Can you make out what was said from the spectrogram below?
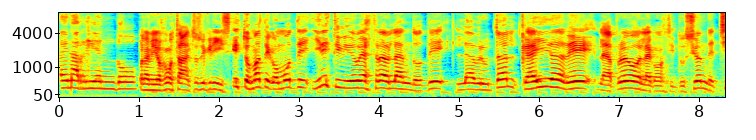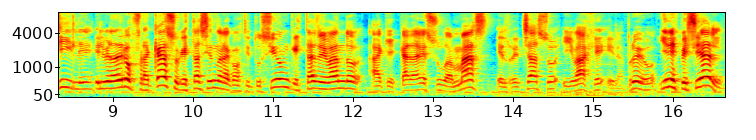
en arriendo. Hola amigos, ¿cómo están? Yo soy Cris, esto es Mate con Mote y en este video voy a estar hablando de la brutal caída de la apruebo en la Constitución de Chile, el verdadero fracaso que está haciendo la Constitución que está llevando a que cada vez suba más el rechazo y baje el apruebo. Y en especial,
